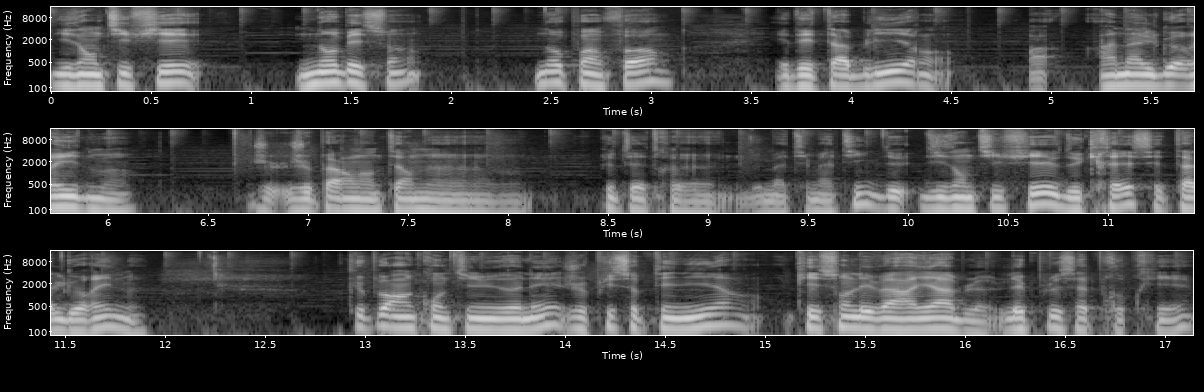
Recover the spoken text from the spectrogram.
d'identifier nos besoins, nos points forts, et d'établir un- algorithme, je, je parle en termes euh, peut-être euh, de mathématiques, de- d'identifier, de créer cet algorithme que pour un contenu donné, je puisse obtenir quelles sont les variables les plus appropriées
